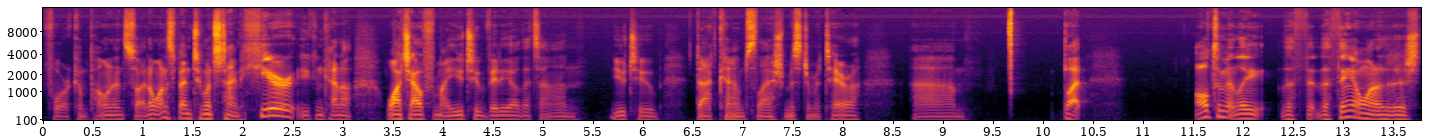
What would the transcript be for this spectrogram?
four components. So I don't want to spend too much time here. You can kind of watch out for my YouTube video that's on youtube.com slash Mr. Matera. Um, but ultimately, the, th- the thing I wanted to just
